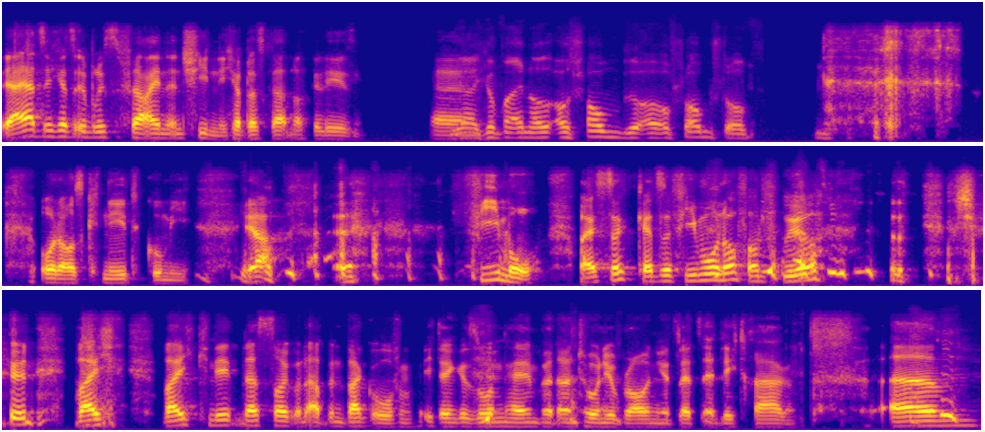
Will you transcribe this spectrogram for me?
ja, er hat sich jetzt übrigens für einen entschieden. Ich habe das gerade noch gelesen. Ähm, Ja, ich hoffe, einen aus, aus Schaum, auf Schaumstoff. Oder aus Knetgummi. Ja. Äh, Fimo. Weißt du, kennst du Fimo noch von früher? Schön weich, weich kneten das Zeug und ab in den Backofen. Ich denke, so einen Helm wird Antonio Brown jetzt letztendlich tragen. Ähm,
